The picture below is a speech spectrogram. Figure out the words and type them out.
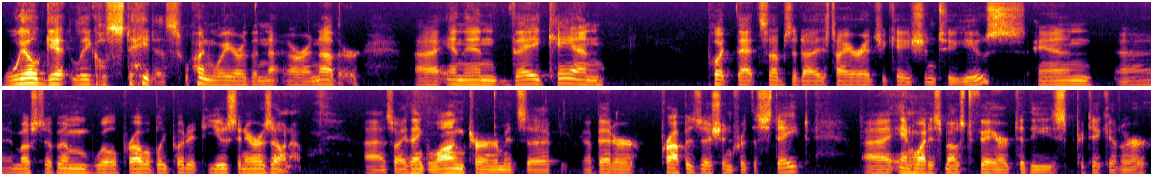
will get legal status one way or the or another, uh, and then they can put that subsidized higher education to use, and uh, most of them will probably put it to use in Arizona. Uh, so I think long term, it's a, a, better proposition for the state, uh, and what is most fair to these particular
